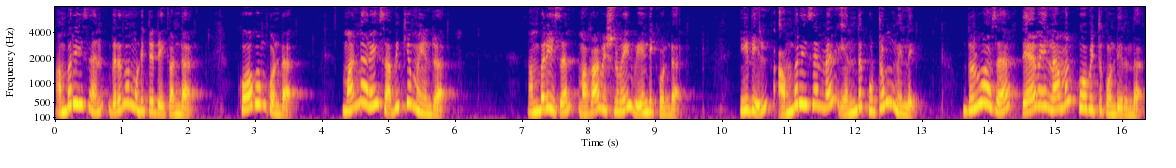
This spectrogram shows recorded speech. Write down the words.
அம்பரீசன் விரதம் முடித்ததை கண்டார். கோபம் கொண்டார். மன்னரை சபிக்க முயன்றார். அம்பரீசன் மகாவிஷ்ணுவை வேண்டிக் கொண்டார். இதில் அம்பரீசன் மேல் எந்த குற்றமும் இல்லை. துர்வாசர் தேவையில்லாமல் கோபித்துக் கொண்டிருந்தார்.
